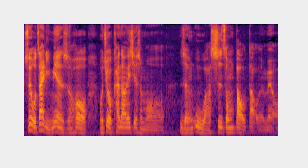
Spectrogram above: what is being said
所以我在里面的时候，我就有看到一些什么人物啊失踪报道，有没有？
